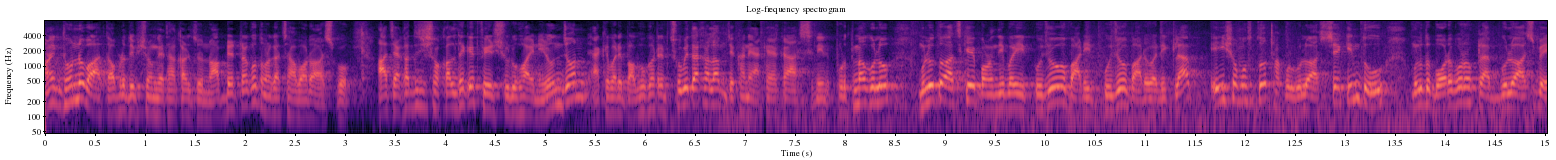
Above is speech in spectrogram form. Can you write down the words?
অনেক ধন্যবাদ অপ্রদীপ সঙ্গে থাকার জন্য। আপডেট রাখো, তোমার কাছে আবারও আসব। আজ একাদশী সকাল থেকে ফের শুরু হয় নিরঞ্জন। একেবারে বাবুঘাটের ছবি দেখালাম, যেখানে একা একা আসছে প্রতিমাগুলো। মূলত আজকে বনদীবাড়ির পুজো, বাড়ির পুজো, বারোয়ারি ক্লাব, এই সমস্ত ঠাকুরগুলো আসছে। কিন্তু মূলত বড় বড় ক্লাবগুলো আসবে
